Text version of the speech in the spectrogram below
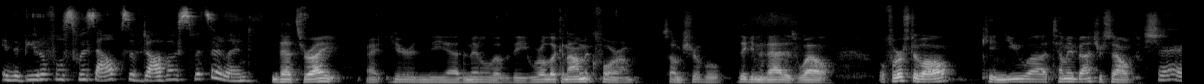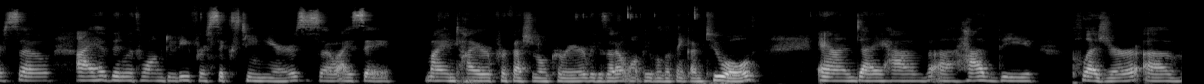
in the beautiful Swiss Alps of Davos, Switzerland. That's right, right here in the uh, the middle of the World Economic Forum. So I'm sure we'll dig into that as well. Well, first of all, can you uh, tell me about yourself? Sure. So I have been with Wong Doody for 16 years. So I say my entire professional career because I don't want people to think I'm too old. And I have uh, had the pleasure of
